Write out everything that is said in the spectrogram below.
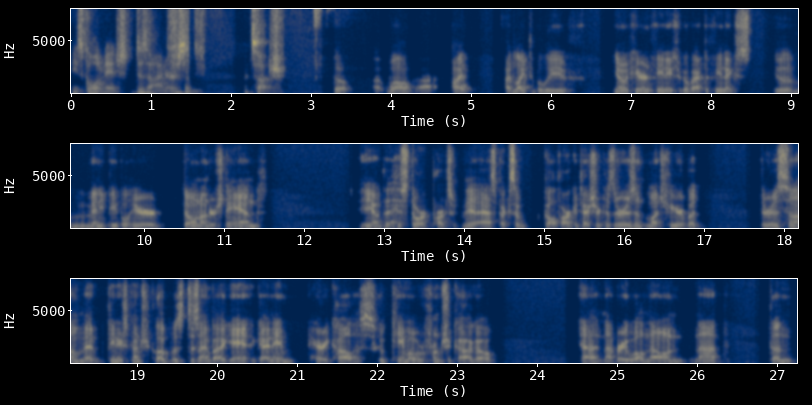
these golden age designers and, and such? So, uh, well, uh, I I'd like to believe, you know, here in Phoenix, we go back to Phoenix. You know, many people here don't understand, you know, the historic parts, the aspects of golf architecture because there isn't much here, but there is some. Phoenix Country Club was designed by a guy, a guy named Harry Collis, who came over from Chicago. Uh, not very well known. Not done.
